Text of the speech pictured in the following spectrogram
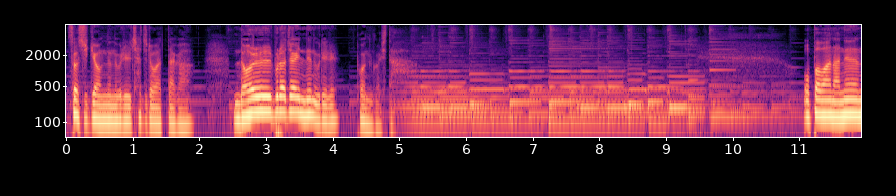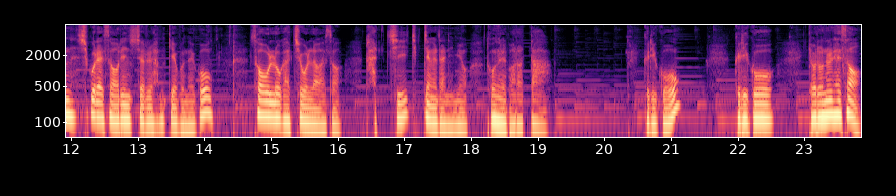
소식이 없는 우리를 찾으러 왔다가 널브러져 있는 우리를 본 것이다. 오빠와 나는 시골에서 어린 시절을 함께 보내고 서울로 같이 올라와서 같이 직장을 다니며 돈을 벌었다. 그리고, 그리고 결혼을 해서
